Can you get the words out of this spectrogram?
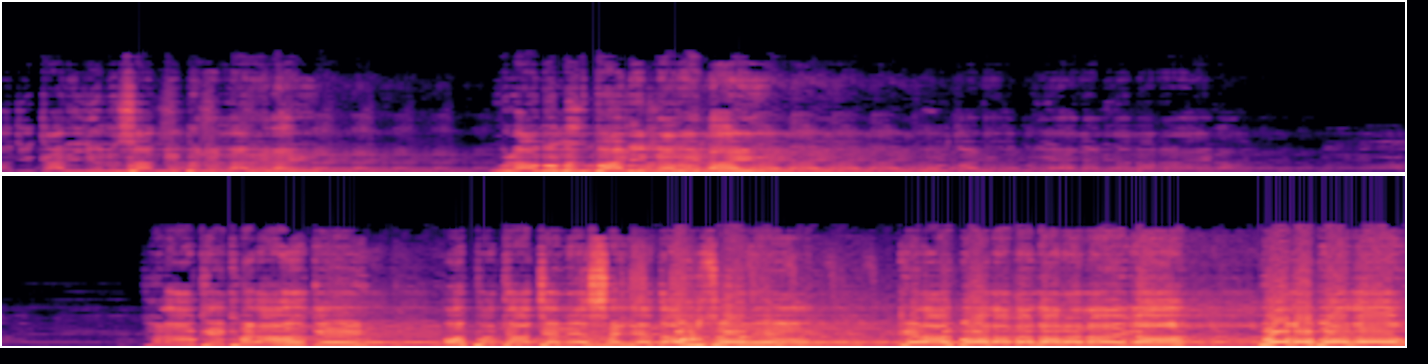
لو جی کاری یونس صاحب نے بڑے نعرے لائے۔ غلام محمد پاٹی نعرے لائے۔ کھڑا ہو کے، کھڑا ہو کے۔ اور پتا چلے سید اور سو رہے ہیں۔ کیڑا مولا دا نعرہ لائے گا۔ بولو بولو۔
